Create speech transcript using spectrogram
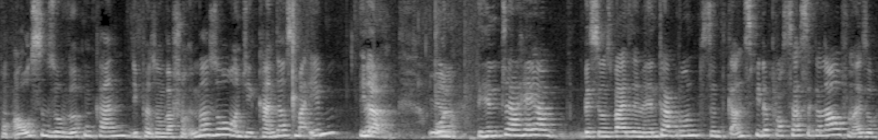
von außen so wirken kann, die Person war schon immer so und die kann das mal eben. Ja. Und hinterher, beziehungsweise im Hintergrund sind ganz viele Prozesse gelaufen. Also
